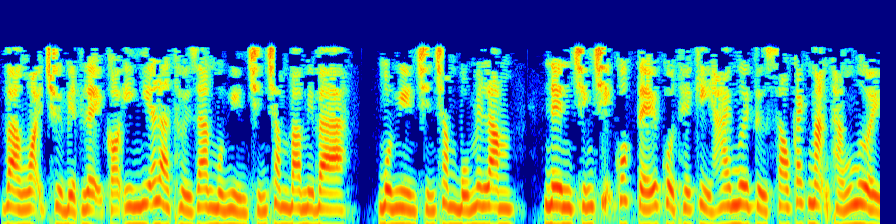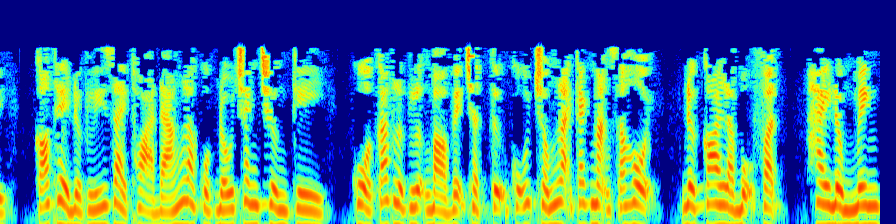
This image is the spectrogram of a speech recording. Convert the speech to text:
Và ngoại trừ biệt lệ có ý nghĩa là thời gian 1933, 1945, nền chính trị quốc tế của thế kỷ 20 từ sau cách mạng tháng 10, có thể được lý giải thỏa đáng là cuộc đấu tranh trường kỳ, của các lực lượng bảo vệ trật tự cũ chống lại cách mạng xã hội, được coi là bộ phận, hay đồng minh,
